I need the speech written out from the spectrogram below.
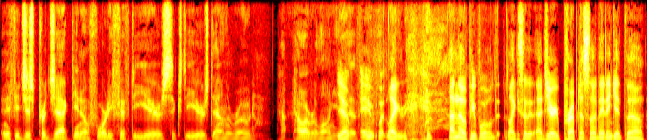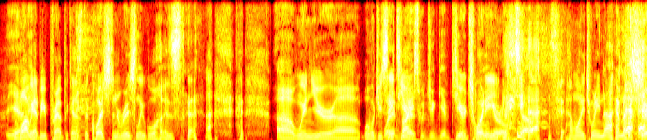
and if you just project, you know, 40, 50 years, 60 years down the road, however long you Yeah, live. it- like I know people, like you said, uh, Jerry prepped us, so they didn't get the Yeah, why we had to be prepped because the question originally was, uh, when you're, uh, what would you say to your would you give to, your 20 year old self? I'm only 29. I'm not sure.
